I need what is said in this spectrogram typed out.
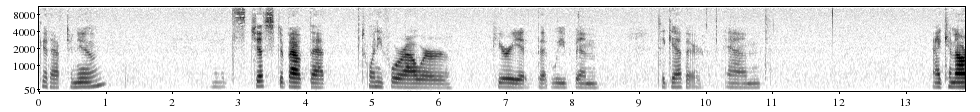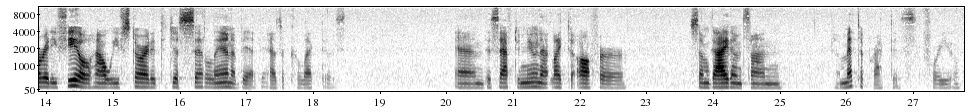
Good afternoon. It's just about that 24 hour period that we've been together, and I can already feel how we've started to just settle in a bit as a collective. And this afternoon, I'd like to offer some guidance on a metta practice for you.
